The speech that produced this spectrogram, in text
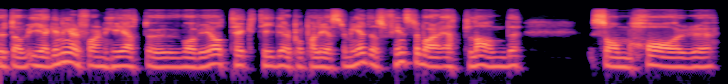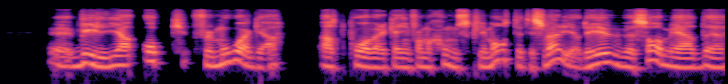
utav egen erfarenhet och vad vi har täckt tidigare på Palestremedia så finns det bara ett land som har eh, vilja och förmåga att påverka informationsklimatet i Sverige. Och det är USA med eh,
